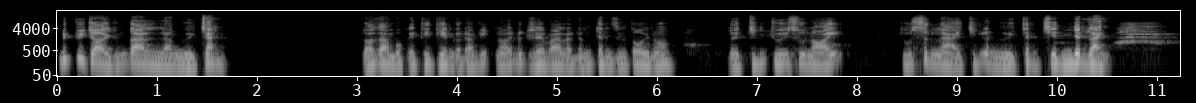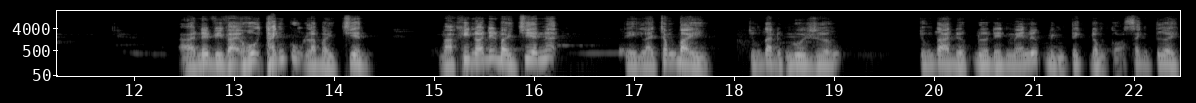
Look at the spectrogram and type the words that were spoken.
đức chúa trời chúng ta là người chăn rõ ràng một cái thi thiên của david nói đức giê-va là đấng chân giữ tôi nó rồi chính chúa giêsu nói chúa xưng ngài chính là người chân chiên nhân lành. À, nên vì vậy hội thánh cũng là bầy chiên. Và khi nói đến bầy chiên á thì là trong bầy chúng ta được nuôi dưỡng chúng ta được đưa đến mé nước bình tĩnh đồng cỏ xanh tươi.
